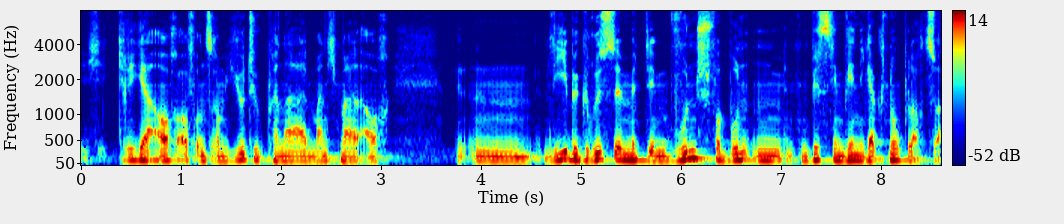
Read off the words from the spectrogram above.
Ich kriege auch auf unserem YouTube-Kanal manchmal auch äh, liebe Grüße mit dem Wunsch verbunden, mit ein bisschen weniger Knoblauch zu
